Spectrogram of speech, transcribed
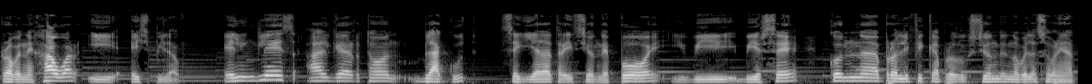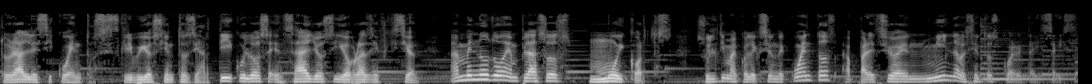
Robin E. Howard y H.P. Love. El inglés Algerton Blackwood seguía la tradición de Poe y Birse con una prolífica producción de novelas sobrenaturales y cuentos. Escribió cientos de artículos, ensayos y obras de ficción, a menudo en plazos muy cortos. Su última colección de cuentos apareció en 1946.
